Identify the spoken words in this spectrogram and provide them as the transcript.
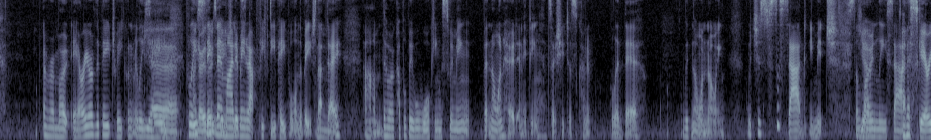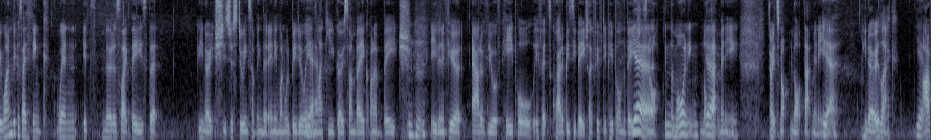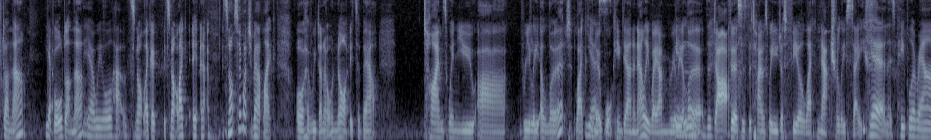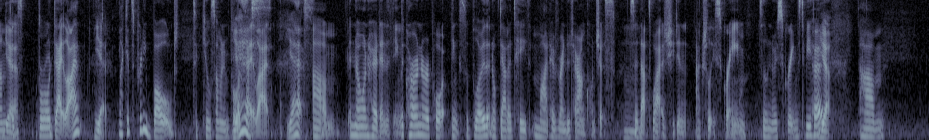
a remote area of the beach where you couldn't really Yeah, see. Police think there might have. Mm. been about 50 people on the beach that day. Um, there were a couple of people walking, swimming, but no one heard anything. And so she just kind of bled there with no one knowing, which is just a sad image. It's a Yeah. lonely, sad. and a scary one because I think when it's murders like these that you know she's just doing something that anyone would be doing Yeah. Mm-hmm. like you go sunbake on a beach even if you're out of view of people if it's quite a busy beach like 50 people on the beach Yeah, is not in the um, morning, not yeah. that many I mean it's not not that many yeah. you know like Yeah. I've done that Yeah. we've all done that Yeah, we all have. it's not like a it's not like it- it's not so much about like or have we done it or not it's about times when you are really alert like you know walking down an alleyway i'm really In alert the dark. versus the times where you just feel like naturally safe Yeah, and there's people around. Yeah. It's broad daylight. yeah Like, it's pretty bold to kill someone in broad yes. daylight. yes Um, and no one heard anything. The coroner report thinks the blow that knocked out her teeth might have rendered her unconscious. Hmm. So that's why she didn't actually scream. So no screams to be heard. yeah Um,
